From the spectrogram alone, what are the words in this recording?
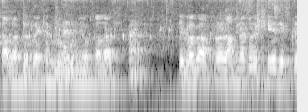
কালারটা দেখেন লোভনীয় কালার। এভাবে আপনারা রান্না করে খেয়ে দেখতে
